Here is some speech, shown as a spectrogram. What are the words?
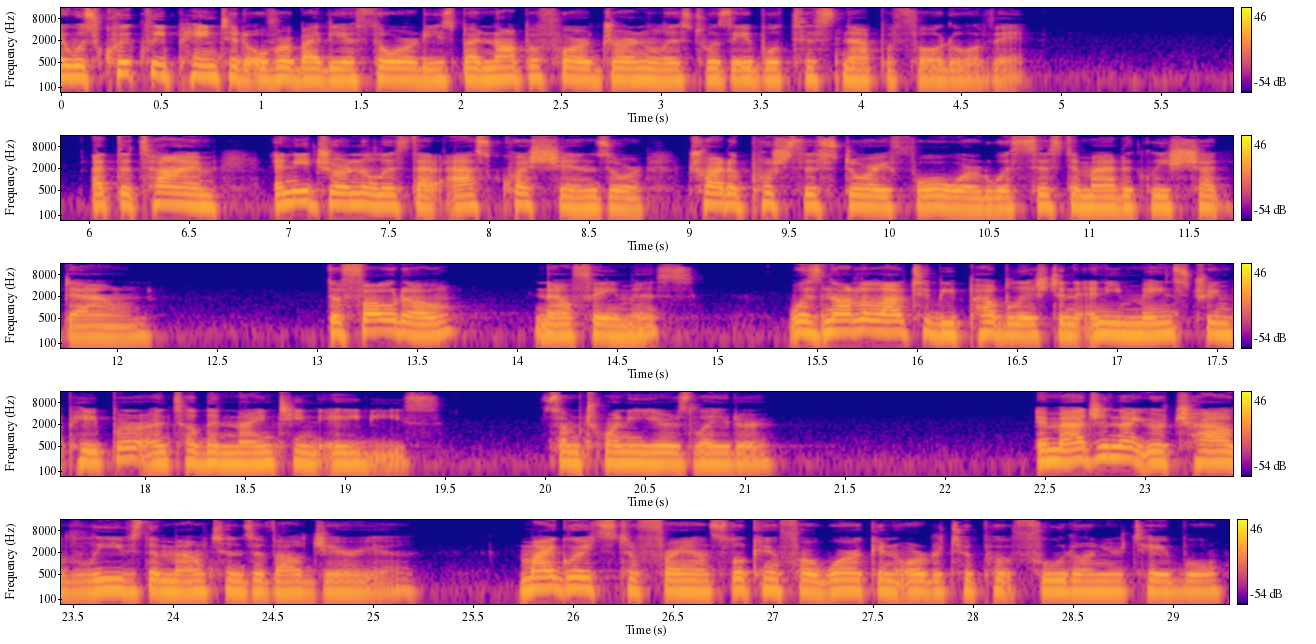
It was quickly painted over by the authorities, but not before a journalist was able to snap a photo of it. At the time, any journalist that asked questions or tried to push this story forward was systematically shut down. The photo, now famous, was not allowed to be published in any mainstream paper until the 1980s, some 20 years later. Imagine that your child leaves the mountains of Algeria, migrates to France looking for work in order to put food on your table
